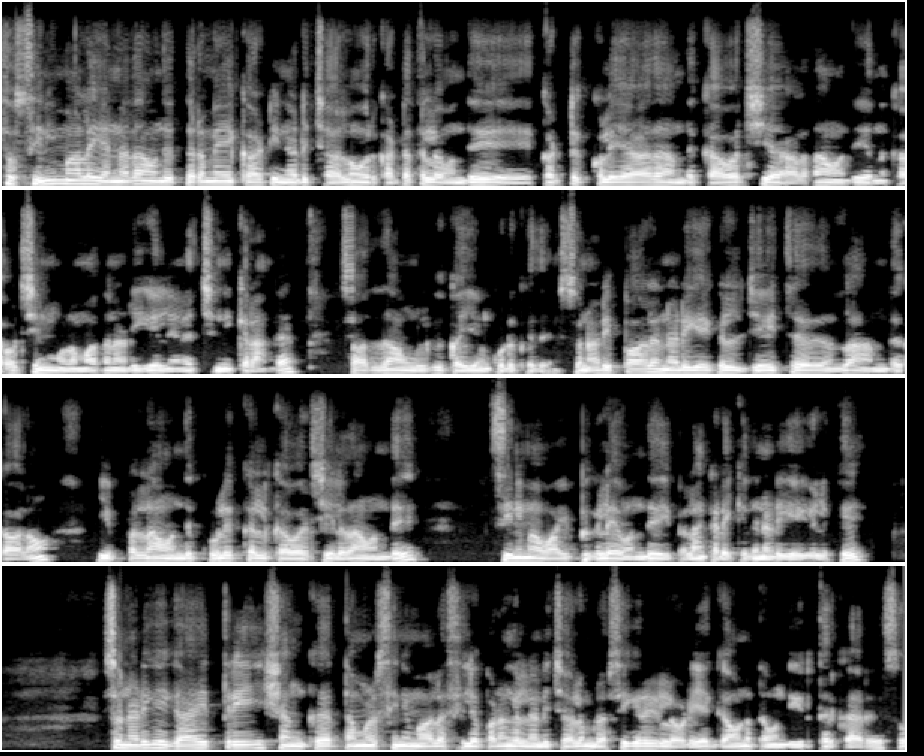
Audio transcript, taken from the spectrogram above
ஸோ சினிமாவில் என்னதான் வந்து திறமையை காட்டி நடித்தாலும் ஒரு கட்டத்தில் வந்து கட்டுக்குலையாத அந்த கவர்ச்சியால் தான் வந்து அந்த கவர்ச்சியின் மூலமாக தான் நடிகைகள் நினைச்சு நிற்கிறாங்க ஸோ அதுதான் அவங்களுக்கு கையும் கொடுக்குது. ஸோ நடிப்பால நடிகைகள் ஜெயிச்சதெல்லாம் அந்த காலம். இப்போல்லாம் வந்து குழுக்கள் கவர்ச்சியில் தான் வந்து சினிமா வாய்ப்புகளே வந்து இப்போல்லாம் கிடைக்குது நடிகைகளுக்கு. ஸோ நடிகை காயத்ரி சங்கர் தமிழ் சினிமாவில் சில படங்கள் நடித்தாலும் ரசிகர்களுடைய கவனத்தை வந்து ஈர்த்திருக்காரு. ஸோ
